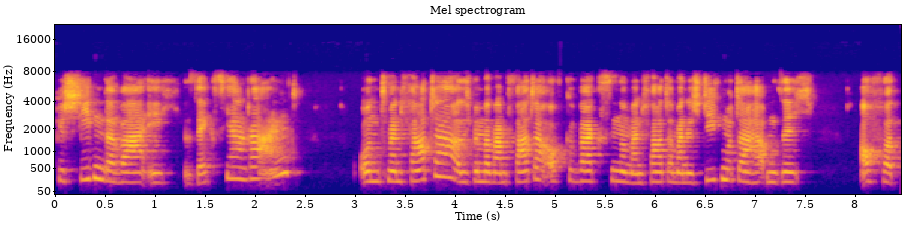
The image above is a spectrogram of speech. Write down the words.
geschieden, da war ich sechs Jahre alt. Und mein Vater, also ich bin bei meinem Vater aufgewachsen und mein Vater meine Stiefmutter haben sich auch vor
